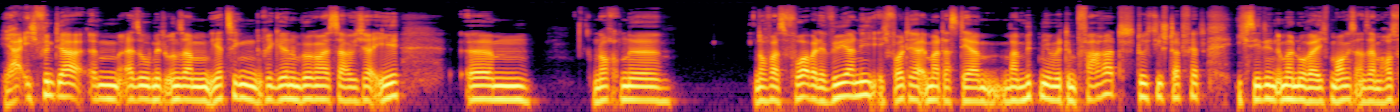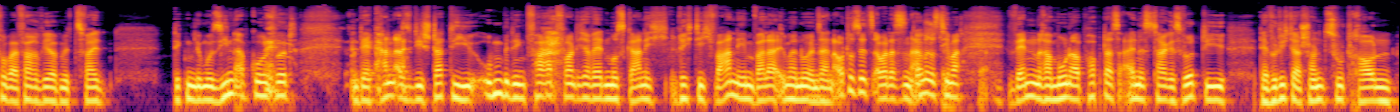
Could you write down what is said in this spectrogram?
Ja, ich finde ja, ähm, also mit unserem jetzigen regierenden Bürgermeister habe ich ja eh ähm, noch eine noch was vor, aber der will ja nie. Ich wollte ja immer, dass der mal mit mir mit dem Fahrrad durch die Stadt fährt. Ich sehe den immer nur, weil ich morgens an seinem Haus vorbeifahre, wie er mit zwei dicken Limousinen abgeholt wird. Und der kann also die Stadt, die unbedingt fahrradfreundlicher werden muss, gar nicht richtig wahrnehmen, weil er immer nur in seinem Auto sitzt. Aber das ist ein Das anderes stimmt, Thema. Wenn Ramona Popp das eines Tages wird, die, der würde ich da schon zutrauen,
